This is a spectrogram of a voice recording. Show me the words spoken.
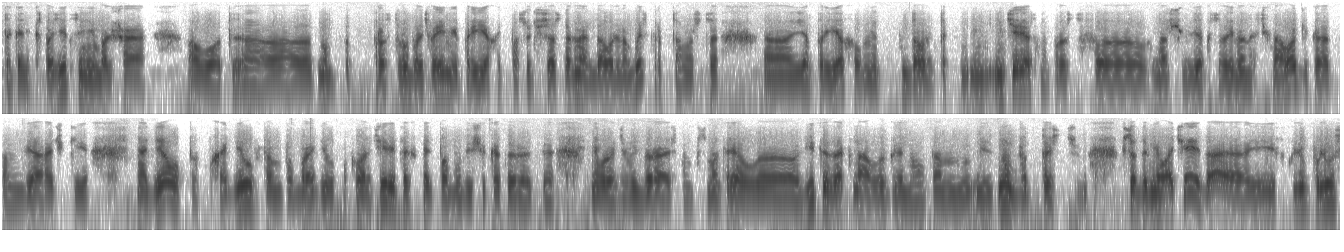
такая экспозиция небольшая. Вот, э, ну, просто выбрать время и приехать. По сути, все остальное довольно быстро, потому что э, я приехал, мне довольно так интересно просто в, в наш век современных технологий, когда там VR-очки одел, походил, там побродил по квартире, так сказать, по будущей, которую ты вроде выбираешь, там посмотрел э, вид из окна, выглянул, там, и, ну, вот, то есть все до мелочей, да, и плюс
